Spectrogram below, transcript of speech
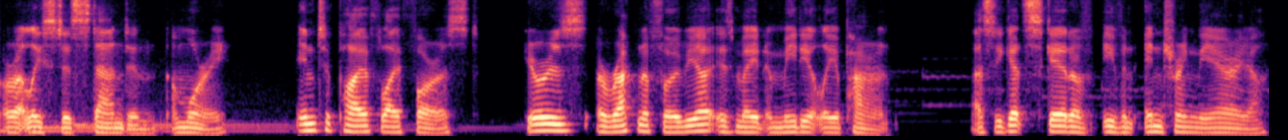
or at least his stand-in, Omori. Into Firefly Forest, Hero's arachnophobia is made immediately apparent, as he gets scared of even entering the area,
